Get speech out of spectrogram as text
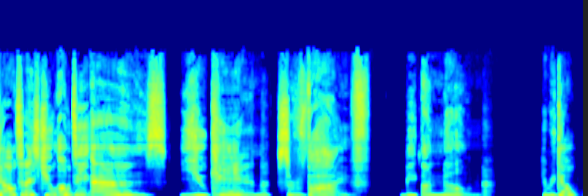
Yo, today's QOD is You Can Survive the Unknown. Here we go.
